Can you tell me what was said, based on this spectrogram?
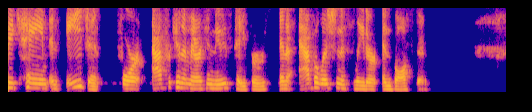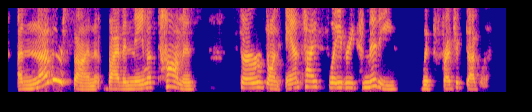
became an agent for African American newspapers and an abolitionist leader in Boston. Another son by the name of Thomas served on anti slavery committees with Frederick Douglass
